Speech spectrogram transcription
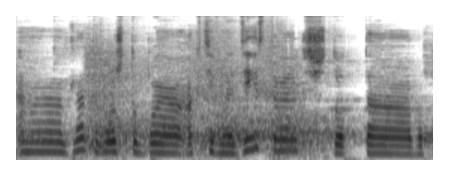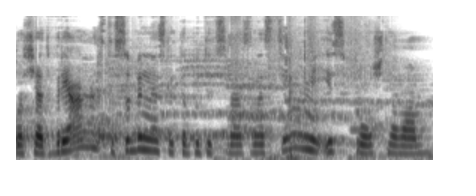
э, для того, чтобы активно действовать, что-то воплощать в реальность, особенно если это будет связано с темами из прошлого.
